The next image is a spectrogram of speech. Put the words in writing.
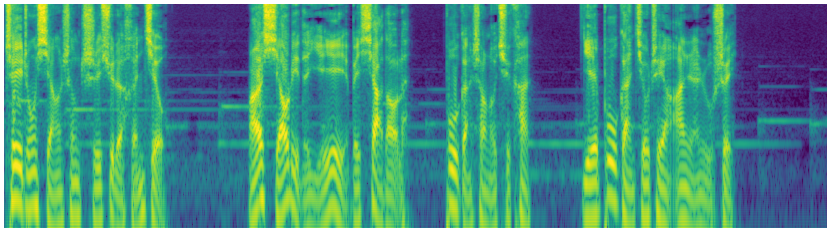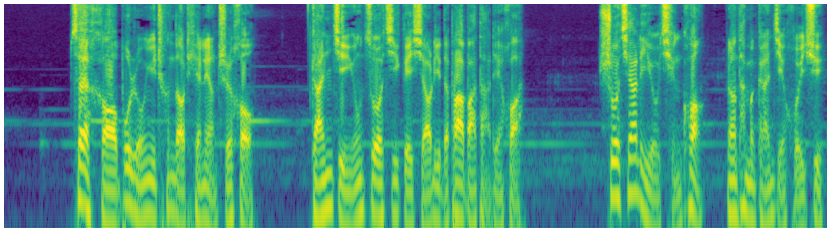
这种响声持续了很久，而小李的爷爷也被吓到了，不敢上楼去看，也不敢就这样安然入睡。在好不容易撑到天亮之后，赶紧用座机给小李的爸爸打电话，说家里有情况，让他们赶紧回去。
